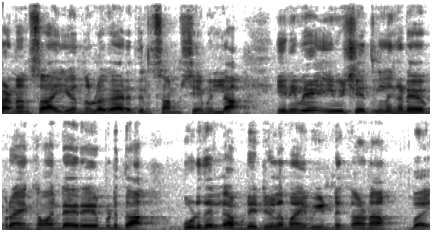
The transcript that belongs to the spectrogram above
കണ്ണൻ സായി എന്നുള്ള കാര്യത്തിൽ സംശയമില്ല. എനിവേ ഈ വിഷയത്തിൽ നിങ്ങളുടെ അഭിപ്രായം കമന്റായി രേഖപ്പെടുത്തുക. കൂടുതൽ അപ്ഡേറ്റുകളുമായി വീണ്ടും കാണാം. ബൈ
